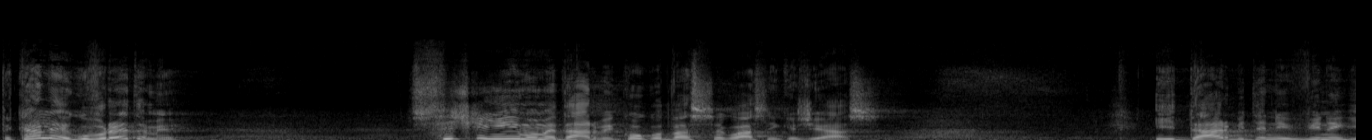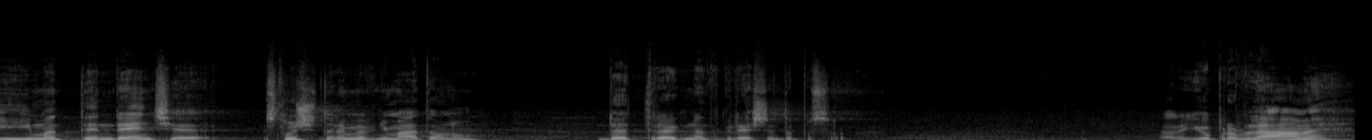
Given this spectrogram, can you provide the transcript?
Така ли е? Говорете ми. Всички ние имаме дарби. Колко от вас са съгласни, кажи аз. И дарбите ни винаги имат тенденция, слушате ли ме внимателно, да тръгнат в грешната посока. Трябва да ги управляваме.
